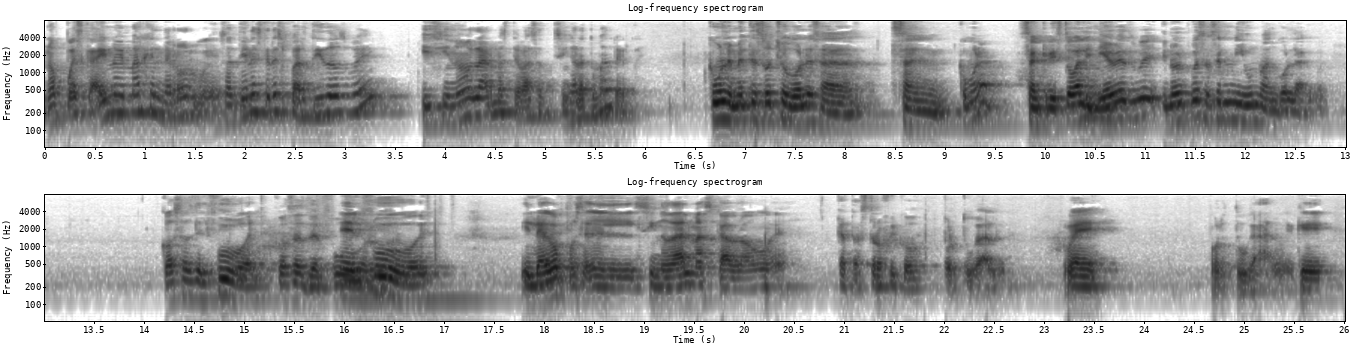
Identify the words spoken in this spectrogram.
no puedes caer, no hay margen de error, güey. O sea, tienes tres partidos, güey. Y si no la armas, te vas a chingar a tu madre, güey. ¿Cómo le metes ocho goles a San... ¿Cómo era? San Cristóbal y Nieves, güey, y no le puedes hacer ni uno a Angola, güey. Cosas del fútbol. Cosas del fútbol. el fútbol. Y luego, pues, el sinodal más cabrón, güey. Catastrófico Portugal, güey. Güey. Portugal, güey. Que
